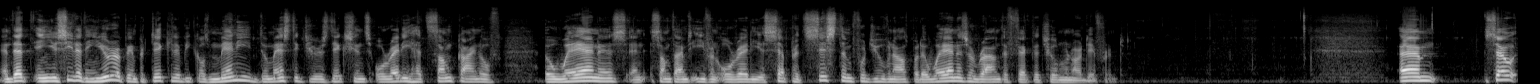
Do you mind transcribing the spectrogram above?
And, that, and you see that in Europe in particular because many domestic jurisdictions already had some kind of awareness and sometimes even already a separate system for juveniles, but awareness around the fact that children are different. Um, so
